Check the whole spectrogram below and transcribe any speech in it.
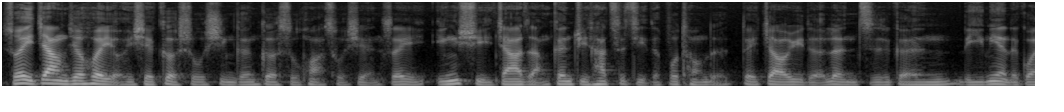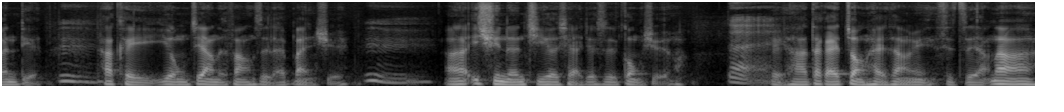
所以这样就会有一些个殊性跟个殊化出现，所以允许家长根据他自己的不同的对教育的认知跟理念的观点，嗯，他可以用这样的方式来办学，嗯，啊，一群人集合起来就是共学嘛，对，对他大概状态上面是这样。那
